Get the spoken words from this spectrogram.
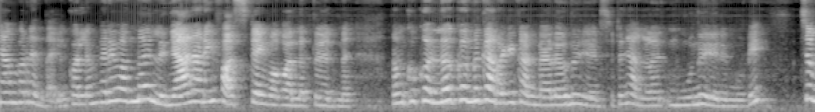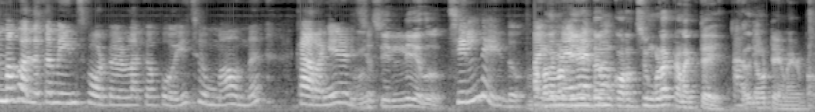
ഞാൻ പറഞ്ഞു എന്തായാലും കൊല്ലം വരെ വന്നതല്ലേ? ഞാനാണെങ്കിൽ ഫസ്റ്റ് ടൈമാ കൊല്ലത്ത് വരുന്നത് നമുക്ക് കൊല്ലമൊക്കെ ഒന്ന് കറങ്ങി കണ്ടാലോ? എന്ന് വിചാരിച്ചിട്ട് ഞങ്ങൾ മൂന്ന് പേരും കൂടി ചുമ്മാ കൊല്ലത്തെ മെയിൻ സ്പോട്ടുകളിലൊക്കെ പോയി ചുമ്മാ ഒന്ന് കറങ്ങി അടിച്ചു ചില്ല് ചെയ്തു. ചില്ല് ചെയ്തു. വൈകുന്നേരം വീണ്ടും ആയപ്പോ- കുറച്ചും കൂടെ കണക്ട് ആയി. അത്. നോട്ട് ചെയ്യണം കേട്ടോ.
